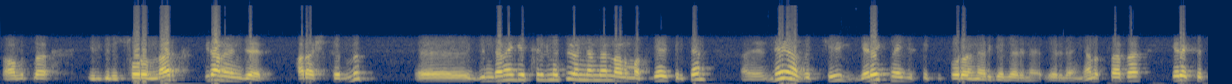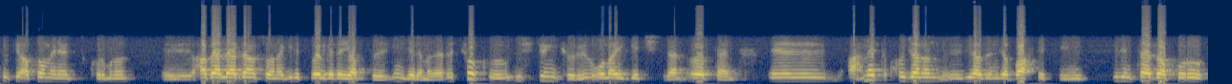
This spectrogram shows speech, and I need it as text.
sağlıkla ilgili sorunlar bir an önce araştırılıp e, gündeme getirilmesi önlemlerin alınması gerekirken e, ne yazık ki gerek meclisteki soru önergelerine verilen yanıtlarda gerekse Türkiye Atom Enerjisi Kurumu'nun e, haberlerden sonra gidip bölgede yaptığı incelemelerde çok e, üstün körü olayı geçiştiren, örten, e, Ahmet Hoca'nın e, biraz önce bahsettiğimiz bilimsel raporu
